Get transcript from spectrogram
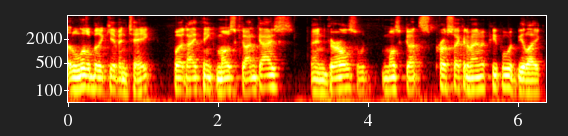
a little bit of give and take, but I think most gun guys and girls, would, most guns pro Second Amendment people would be like,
